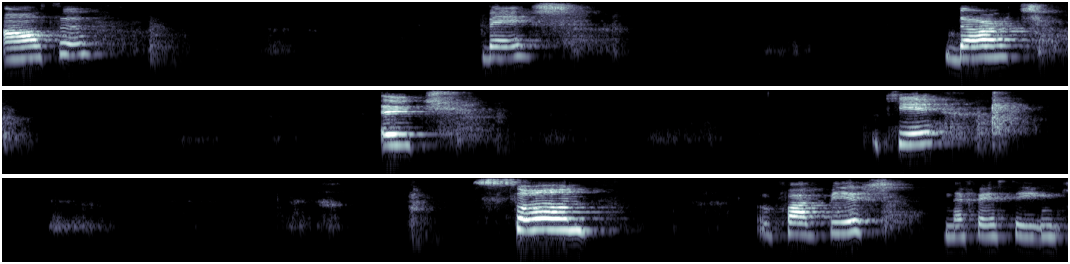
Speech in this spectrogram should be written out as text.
altı, beş, dört, üç, iki, son ufak bir nefesing.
